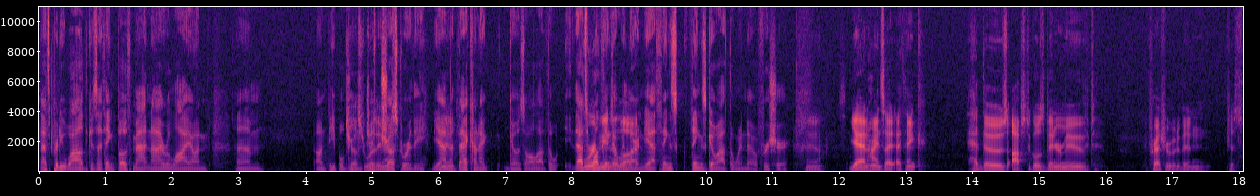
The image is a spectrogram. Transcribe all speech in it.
that's pretty wild because I think both Matt and I rely on um, on people being just trustworthy. Yeah, yeah. but that kind of goes all out the. That's Word one thing that we lot. learned. Yeah, things things go out the window for sure. Yeah, yeah. In hindsight, I think had those obstacles been removed, the pressure would have been just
